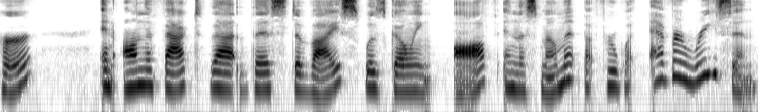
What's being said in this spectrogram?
her and on the fact that this device was going off in this moment, but for whatever reason,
